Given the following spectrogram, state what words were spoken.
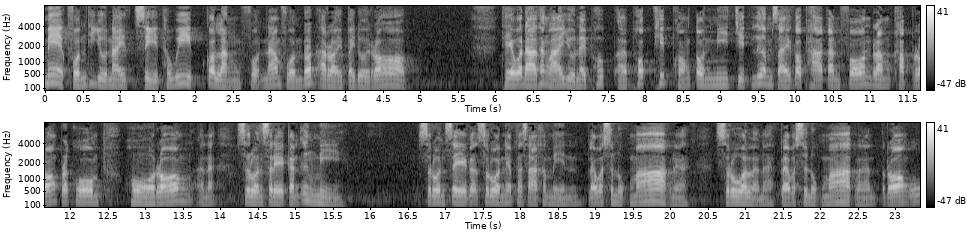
เมฆฝนที่อยู่ในสี่ทวีปก็หลั่งฝนน้ำฝนรสอร่อยไปโดยรอบ เทวดาทั้งหลายอยู่ในภพภพทิพย์ของตนมีจิตเลื่อมใสก็พากันฟ้อนรำขับร้องประโคม โห่ร้องอนะสรวนเสรกันอึ้งมีสรวนเซก็สรวนเนี่ยภาษาเขมรแปลว่าสนุกมากนะสรวนแหละนะแปลว่าสนุกมากเหมือนกันร้องโอ้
